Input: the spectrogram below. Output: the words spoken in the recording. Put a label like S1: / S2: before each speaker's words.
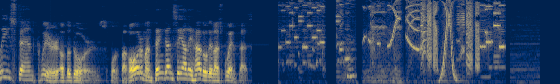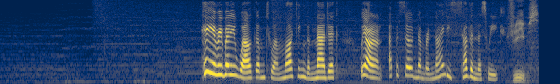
S1: Please stand clear of the doors. Por favor, manténganse alejado de las puertas.
S2: Hey everybody, welcome to Unlocking the Magic. We are on episode number 97 this week.
S3: Jeeps.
